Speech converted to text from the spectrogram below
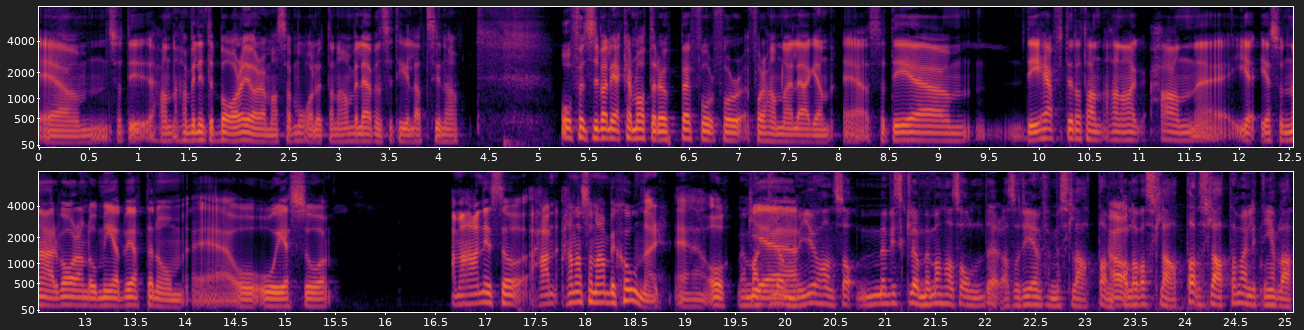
Ehm, så det, han, han vill inte bara göra en massa mål utan han vill även se till att sina offensiva lekkamrater där uppe får, får, får hamna i lägen. Ehm, så det, ehm, det är häftigt att han, han, han eh, är, är så närvarande och medveten om eh, och, och är så Ja, men han, är så, han, han har sådana ambitioner. Eh, och, men man glömmer ju hans, men visst glömmer man hans ålder. Alltså det jämför med Zlatan. Ja. Kolla vad Zlatan, Zlatan var en liten jävla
